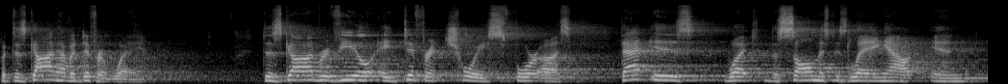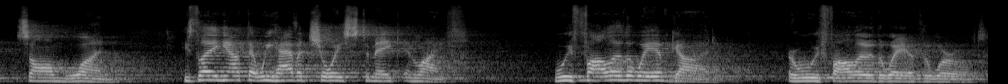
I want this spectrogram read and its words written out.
But does God have a different way? Does God reveal a different choice for us? That is what the psalmist is laying out in Psalm 1. He's laying out that we have a choice to make in life. Will we follow the way of God or will we follow the way of the world?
